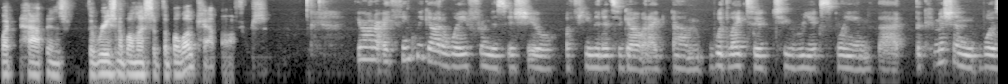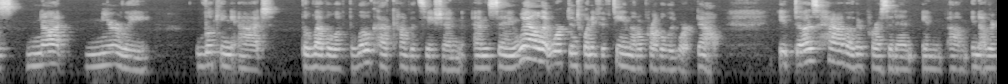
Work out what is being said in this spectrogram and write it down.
what happens, the reasonableness of the below cap offers. Your Honor, I think we got away from this issue a few minutes ago, and I um, would like to, to re-explain that the Commission was not merely looking at the level of below cap compensation and saying, well, that worked in 2015, that'll probably work now. It does have other precedent in, um, in, other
